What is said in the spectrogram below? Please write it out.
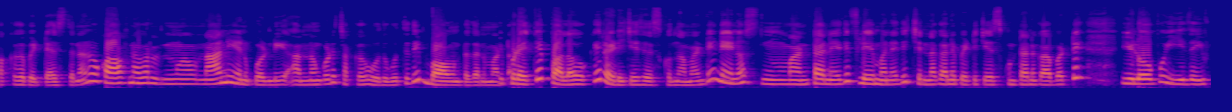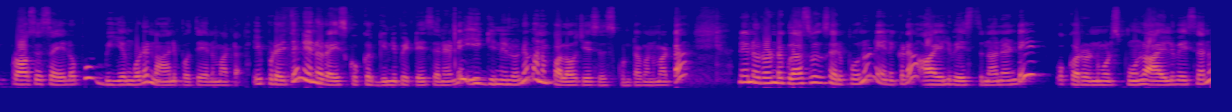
పక్కగా పెట్టేస్తున్నాను. ఒక హాఫ్ అన్ అవర్ నాని అనుకోండి అన్నం కూడా చక్కగా ఒదుగుతుంది బాగుంటుంది అనమాట ఇప్పుడైతే పలావ్కి రెడీ చేసేసుకుందామండి. నేను మంట అనేది ఫ్లేమ్ అనేది చిన్నగానే పెట్టి చేసుకుంటాను కాబట్టి ఈ లోపు ఇది ప్రాసెస్ అయ్యేలోపు బియ్యం కూడా నానిపోతాయి అనమాట ఇప్పుడైతే నేను రైస్ కుక్కర్ గిన్నె పెట్టేశానండి. ఈ గిన్నెలోనే మనం పలావ్ చేసేసుకుంటాం అనమాట నేను రెండు గ్లాసులకు సరిపోను నేను ఇక్కడ ఆయిల్ వేస్తున్నానండి. ఒక రెండు మూడు స్పూన్లు ఆయిల్ వేసాను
